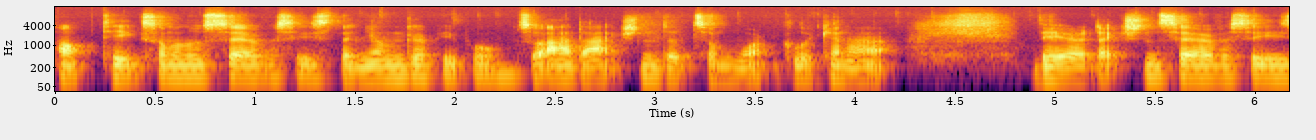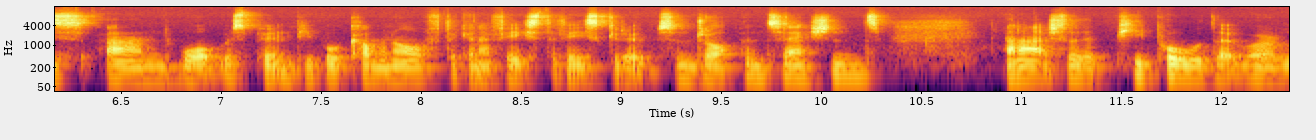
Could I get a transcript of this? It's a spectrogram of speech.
uptake some of those services than younger people. So Addaction did some work looking at their addiction services and what was putting people coming off to kind of face to face groups and drop in sessions. And actually, the people that were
